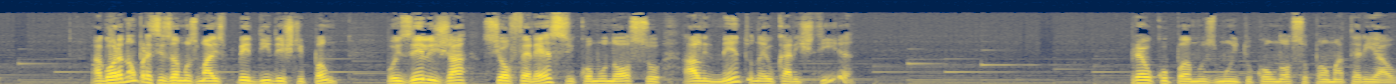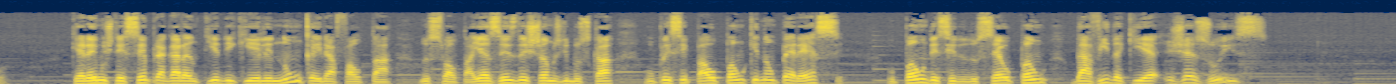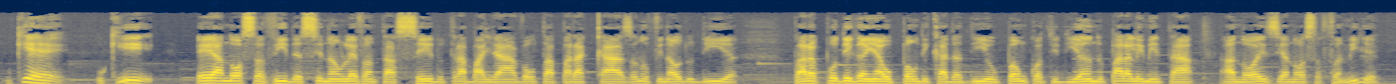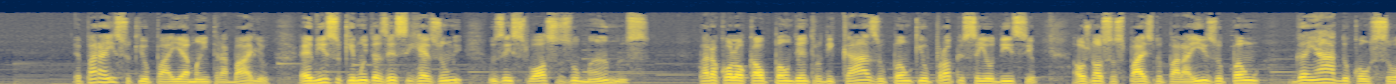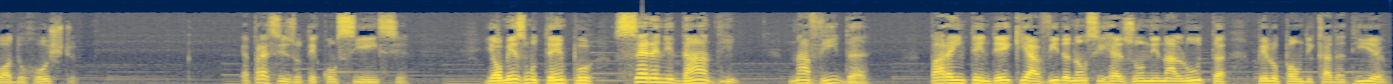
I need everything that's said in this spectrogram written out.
Agora não precisamos mais pedir deste pão, pois ele já se oferece como o nosso alimento na Eucaristia? Preocupamos muito com o nosso pão material. Queremos ter sempre a garantia de que ele nunca irá faltar, nos faltar. E às vezes deixamos de buscar o principal, o pão que não perece, o pão descido do céu, o pão da vida que é Jesus. O que é, o que é a nossa vida se não levantar cedo, trabalhar, voltar para casa no final do dia, para poder ganhar o pão de cada dia, o pão cotidiano, para alimentar a nós e a nossa família? É para isso que o pai e a mãe trabalham, é nisso que muitas vezes se resume os esforços humanos para colocar o pão dentro de casa, o pão que o próprio Senhor disse aos nossos pais no paraíso, o pão ganhado com o suor do rosto. É preciso ter consciência e, ao mesmo tempo, serenidade na vida, para entender que a vida não se resume na luta pelo pão de cada dia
